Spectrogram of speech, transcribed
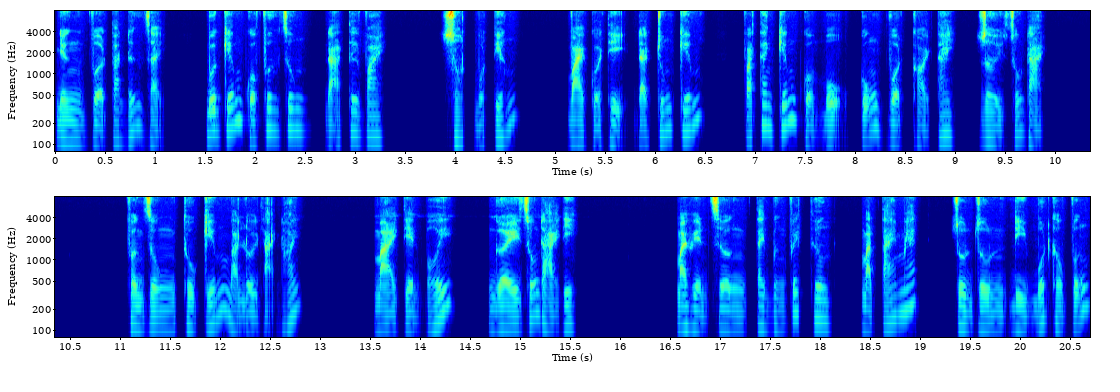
Nhưng vừa toàn đứng dậy, mũi kiếm của Phương Dung đã tới vai. Sột một tiếng, vai của thị đã trúng kiếm và thanh kiếm của mụ cũng vụt khỏi tay, rơi xuống đài. Phương Dung thu kiếm mà lùi lại nói. Mai tiền bối, người xuống đài đi. Mai huyền sương tay bưng vết thương, mặt tái mét, run run đi muốn không vững.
